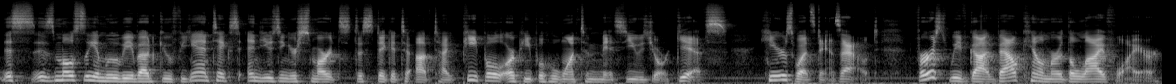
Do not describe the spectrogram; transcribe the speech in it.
This is mostly a movie about goofy antics and using your smarts to stick it to uptight people or people who want to misuse your gifts. Here's what stands out. First, we've got Val Kilmer, the live wire.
